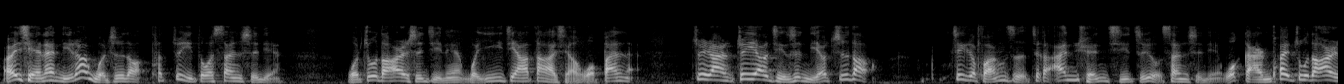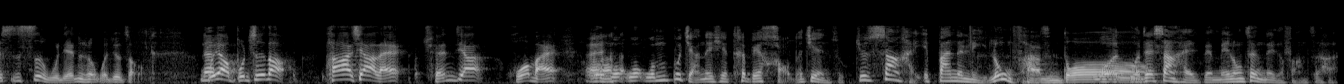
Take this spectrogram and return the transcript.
而且呢，你让我知道，它最多三十年，我住到二十几年，我一家大小我搬了。最让最要紧是你要知道，这个房子这个安全期只有三十年，我赶快住到二十四五年的时候我就走。不要不知道，塌下来全家活埋。我我我我们不讲那些特别好的建筑，就是上海一般的理论房子。很多。我我在上海边梅龙镇那个房子哈，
